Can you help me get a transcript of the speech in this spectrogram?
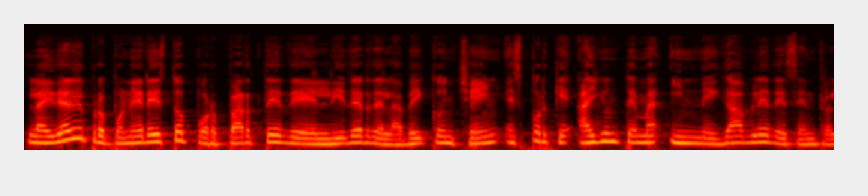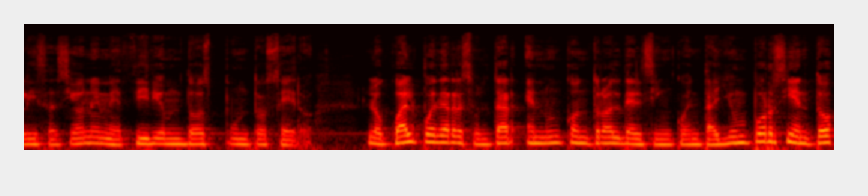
La idea de proponer esto por parte del líder de la Bacon Chain es porque hay un tema innegable de centralización en Ethereum 2.0, lo cual puede resultar en un control del 51%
